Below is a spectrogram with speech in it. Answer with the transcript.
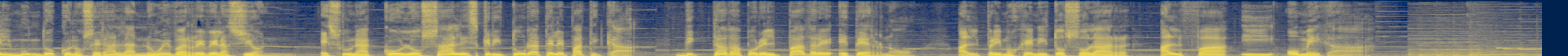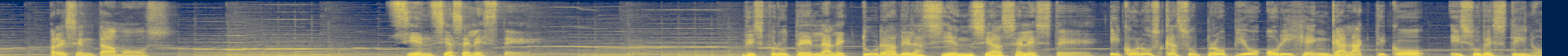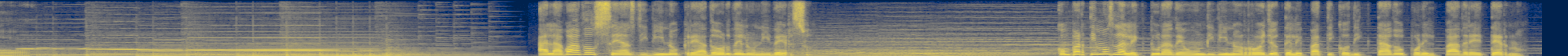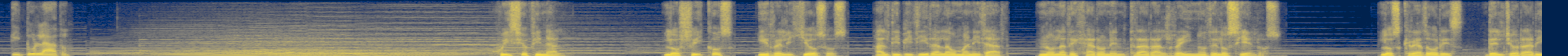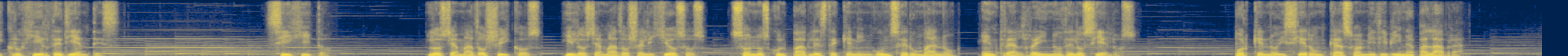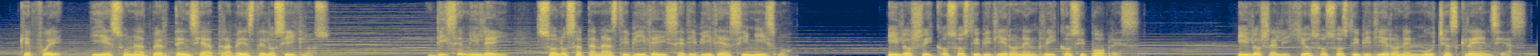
el mundo conocerá la nueva revelación. Es una colosal escritura telepática, dictada por el Padre Eterno, al primogénito solar Alfa y Omega. Presentamos Ciencia Celeste. Disfrute la lectura de la ciencia celeste y conozca su propio origen galáctico y su destino. Alabado seas divino creador del universo. Compartimos la lectura de un divino rollo telepático dictado por el Padre Eterno, titulado Juicio final. Los ricos y religiosos, al dividir a la humanidad, no la dejaron entrar al reino de los cielos. Los creadores, del llorar y crujir de dientes. Sí, hijito. Los llamados ricos y los llamados religiosos son los culpables de que ningún ser humano entre al reino de los cielos. Porque no hicieron caso a mi divina palabra, que fue y es una advertencia a través de los siglos. Dice mi ley, solo Satanás divide y se divide a sí mismo. Y los ricos os dividieron en ricos y pobres. Y los religiosos os dividieron en muchas creencias.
